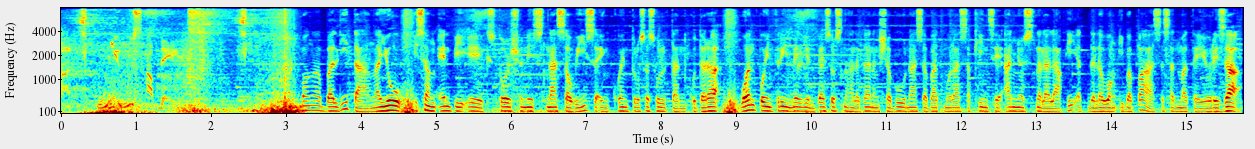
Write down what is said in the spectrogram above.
Kilat News Updates. Mga balita ngayon, isang NPA extortionist nasawi sa engkwentro sa Sultan Kudara. 1.3 million pesos na halaga ng shabu nasabat mula sa 15 anyos na lalaki at dalawang iba pa sa San Mateo Rizal.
